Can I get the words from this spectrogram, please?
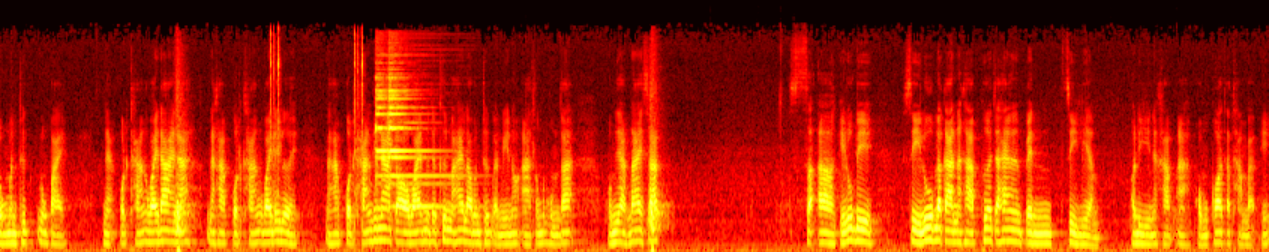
ลงบันทึกลงไปเนี่ยกดค้างเอาไว้ได้นะนะครับกดค้างไว้ได้เลย นะครับกดค้างที่หน้าจอไว้มันจะขึ้นมาให้เราบันทึกแบบนี้เนาะอ่าสมมติผมได้ผมอยากได้สักกี่รูปดี 4 รูปแล้วกันนะครับ เพื่อจะให้มันเป็นสี่เหลี่ยมพอดีนะครับอะผมก็จะทำแบบนี้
